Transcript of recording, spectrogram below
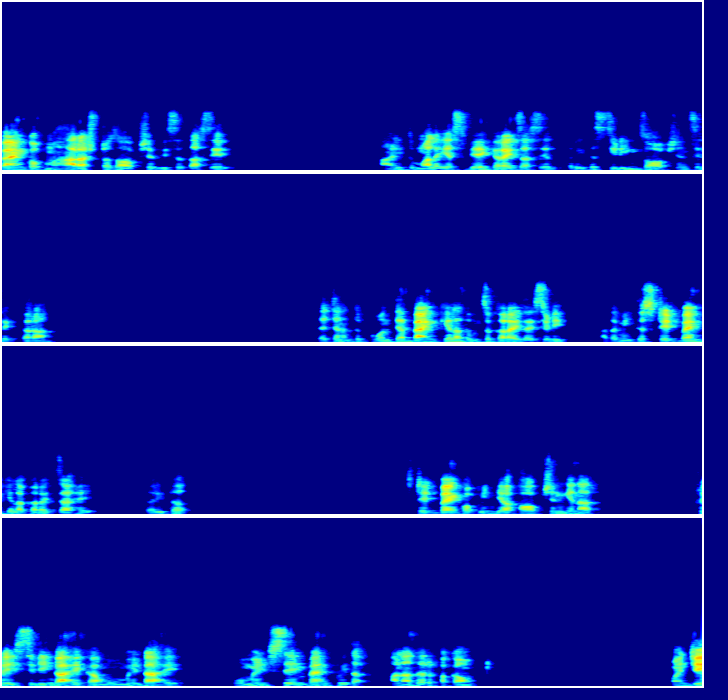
बँक ऑफ महाराष्ट्राचा ऑप्शन दिसत असेल आणि तुम्हाला एसबीआय करायचं असेल तर इथं सिडिंगचा ऑप्शन सिलेक्ट करा. त्याच्यानंतर कोणत्या बँकेला तुमचं करायचं आहे सिडिंग आता मी इथं स्टेट बँकेला करायचं आहे तर इथं स्टेट बँक ऑफ इंडिया हा ऑप्शन घेणार. फ्रेश सिलिंग आहे का मुवमेंट आहे? Movement same bank with another account म्हणजे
